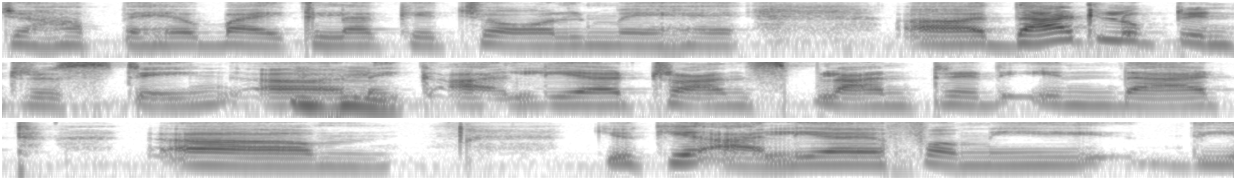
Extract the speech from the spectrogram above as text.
जहाँ पे है बाइकला के चौल में है that looked interesting like Alia transplanted in that क्योंकि Alia for me the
